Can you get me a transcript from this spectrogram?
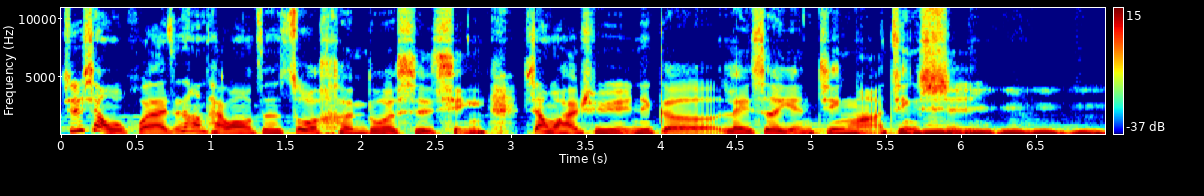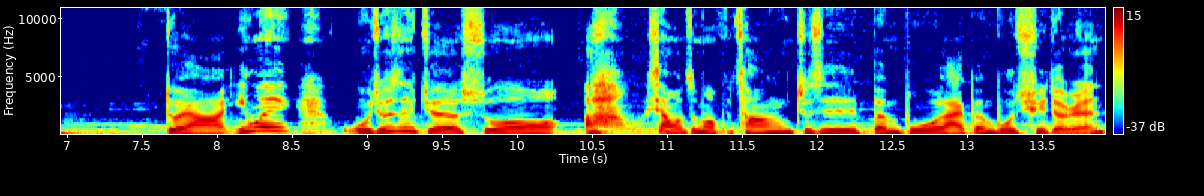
其实像我回来这趟台湾，我真的做了很多的事情，像我还去那个镭射眼睛嘛，近视。嗯嗯嗯嗯。嗯对啊，因为我就是觉得说啊，像我这么常就是奔波来奔波去的人，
